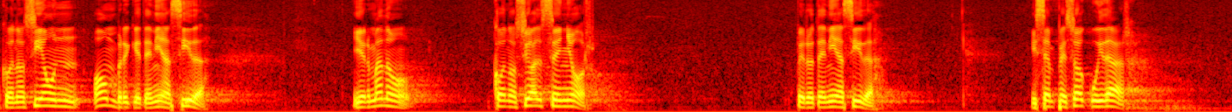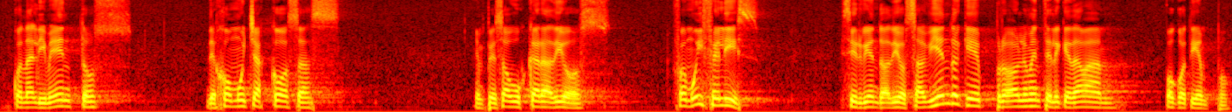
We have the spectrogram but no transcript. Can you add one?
Conocí a un hombre que tenía sida. Y hermano, conoció al Señor, pero tenía sida. Y se empezó a cuidar con alimentos, dejó muchas cosas, empezó a buscar a Dios. Fue muy feliz sirviendo a Dios, sabiendo que probablemente le quedaba poco tiempo.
